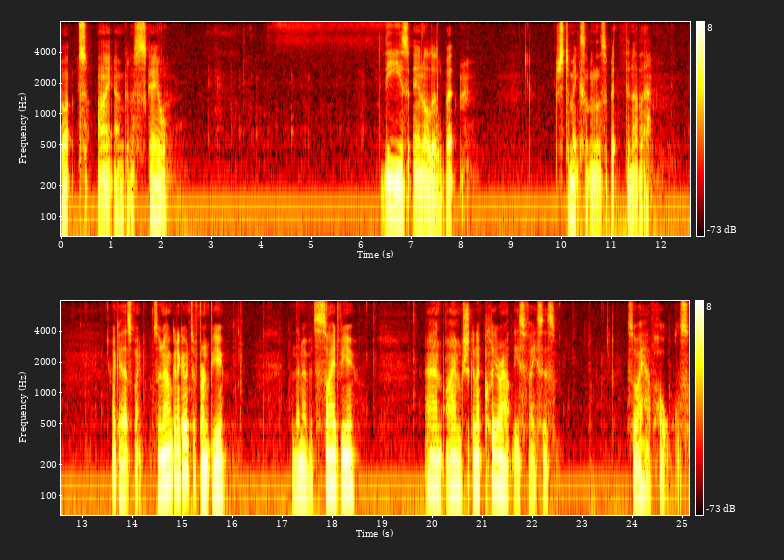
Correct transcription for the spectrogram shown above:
but I am going to scale these in a little bit. Just to make something that's a bit thinner there. Okay, that's fine. So now I'm going to go to front view and then over to side view and I'm just going to clear out these faces so I have holes.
